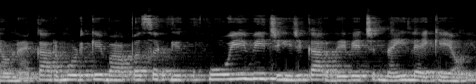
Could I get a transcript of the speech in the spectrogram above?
ਆਉਣਾ ਹੈ। ਘਰ ਮੁੜ ਕੇ ਵਾਪਸ ਕੋਈ ਵੀ ਚੀਜ਼ ਘਰ ਦੇ ਵਿੱਚ ਨਹੀਂ ਲੈ ਕੇ ਆਉਣੀ।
